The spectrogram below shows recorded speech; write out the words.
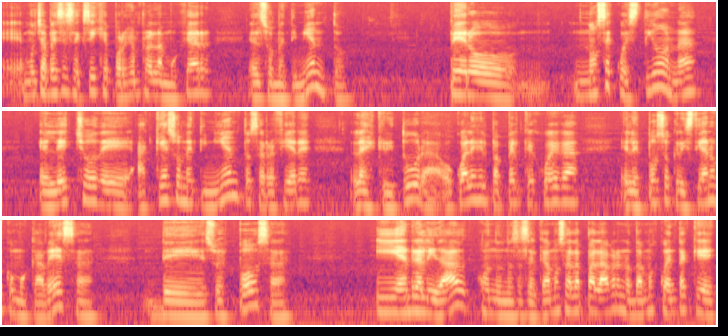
eh, muchas veces se exige, por ejemplo, a la mujer el sometimiento, pero no se cuestiona el hecho de a qué sometimiento se refiere la escritura o cuál es el papel que juega el esposo cristiano como cabeza de su esposa. Y en realidad cuando nos acercamos a la palabra nos damos cuenta que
